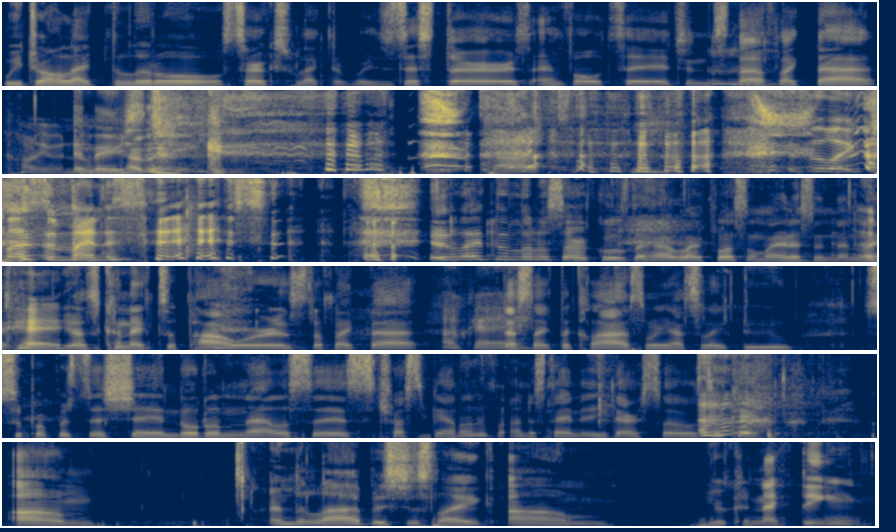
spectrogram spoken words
we draw like the little circuits with like the resistors and voltage and stuff Mhm. like that. I don't even And know they what have you're saying. Is it like plus and minuses? it's like the little circles that have like plus and minus and then like Okay. you have to connect to power and stuff like that. Okay. That's like the class where you have to like do superposition, nodal analysis. Trust me, I don't even understand it either, so it's okay. um and the lab is just like um you're connecting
